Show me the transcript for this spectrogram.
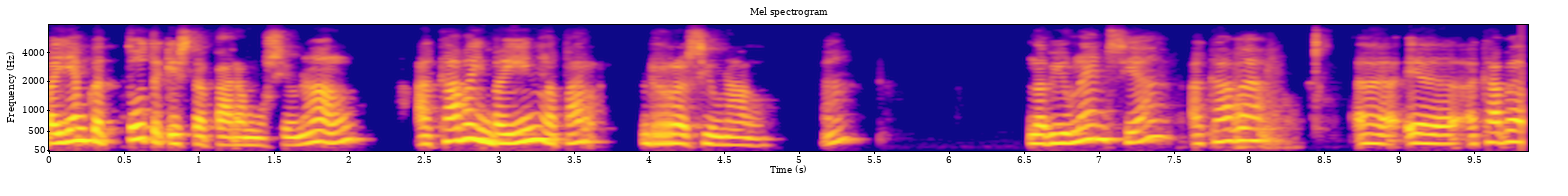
Veiem que tota aquesta part emocional acaba inveint la part racional. Eh? la violència acaba, eh, eh, acaba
